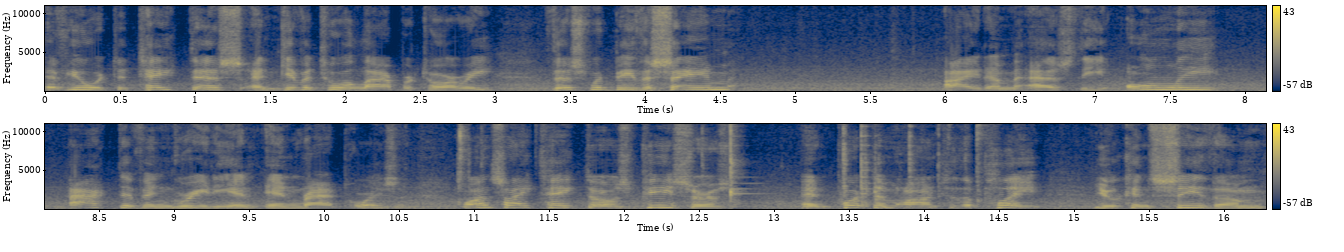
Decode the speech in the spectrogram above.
If you were to take this and give it to a laboratory, this would be the same item as the only active ingredient in rat poison. Once I take those pieces and put them onto the plate, you can see them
